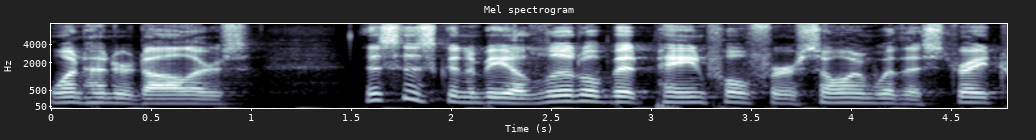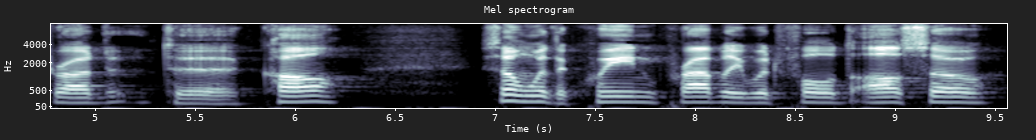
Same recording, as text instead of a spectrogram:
$100. This is going to be a little bit painful for someone with a straight draw to call. Someone with a queen probably would fold also.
